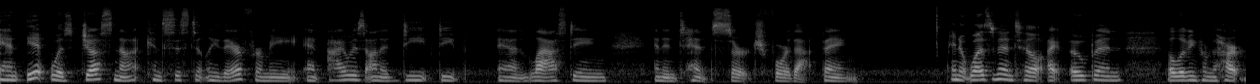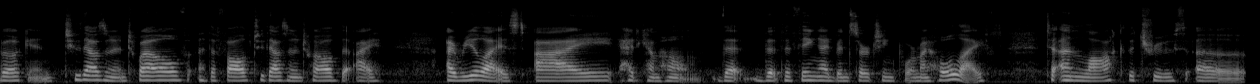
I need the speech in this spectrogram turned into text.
And it was just not consistently there for me. And I was on a deep, deep, and lasting and intense search for that thing. And it wasn't until I opened the Living from the Heart book in 2012, uh, the fall of 2012, that I I realized I had come home. That that the thing I'd been searching for my whole life to unlock the truth of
